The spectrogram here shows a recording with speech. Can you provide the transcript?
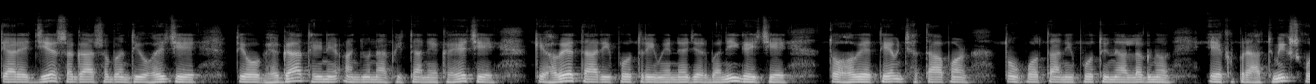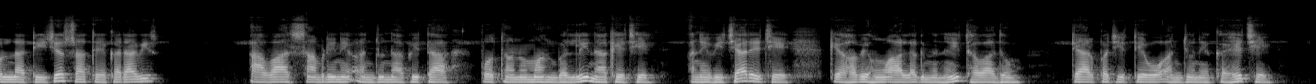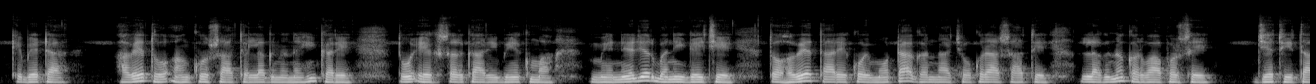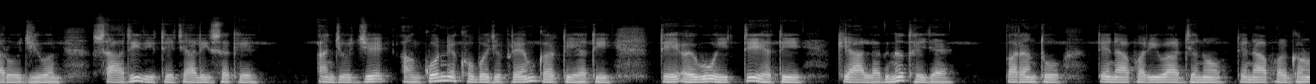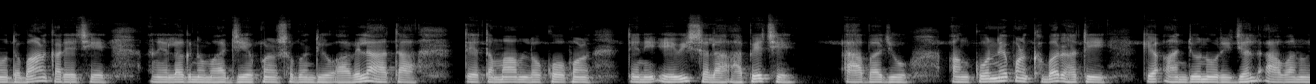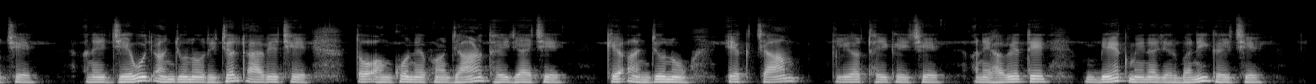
ત્યારે જે સગા-સંબંધીઓ હોય છે, તેઓ ભેગા થઈને અંજુના પિતાને કહે છે કે, હવે તારી પુત્રી મેનેજર બની ગઈ છે, તો હવે તેમ છતાં પણ તું પોતાની પુત્રીના લગ્ન એક પ્રાથમિક સ્કૂલના ટીચર સાથે કરાવીશ? આ વાત સાંભળીને અંજુના પિતા પોતાનું મન બદલી નાખે છે અને વિચારે છે કે, હવે હું આ લગ્ન નહીં થવા દઉં. ત્યાર પછી તેઓ અંજુને કહે છે કે, બેટા હવે તો અંકુશ સાથે લગ્ન નહીં કરે. તું એક સરકારી બેંકમાં મેનેજર બની ગઈ છે, તો હવે તારે કોઈ મોટા ઘરના છોકરા સાથે લગ્ન કરવા પડશે, જેથી તારું જીવન સારી રીતે ચાલી શકે. અંજુ જે અંકુરને ખૂબ જ પ્રેમ કરતી હતી, તે એવું ઈચ્છતી હતી કે આ લગ્ન થઈ જાય, પરંતુ તેના પરિવારજનો તેના પર ઘણું દબાણ કરે છે અને લગ્નમાં જે પણ સંબંધીઓ આવેલા હતા તે તમામ લોકો પણ તેની એવી સલાહ આપે છે. આ બાજુ અંકુરને પણ ખબર હતી કે અંજુનું રિઝલ્ટ આવવાનું છે અને જેવું જ અંજુનું રિઝલ્ટ આવે છે, તો અંકુરને પણ જાણ થઈ જાય છે કે અંજુનું એક જામ ક્લિયર થઈ ગઈ છે અને હવે તે બેંક મેનેજર બની ગઈ છે.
